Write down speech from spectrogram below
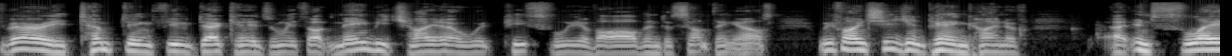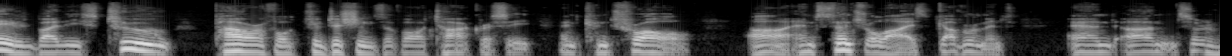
very tempting few decades when we thought maybe China would peacefully evolve into something else. We find Xi Jinping kind of uh, enslaved by these two powerful traditions of autocracy and control uh, and centralized government, and um, sort of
